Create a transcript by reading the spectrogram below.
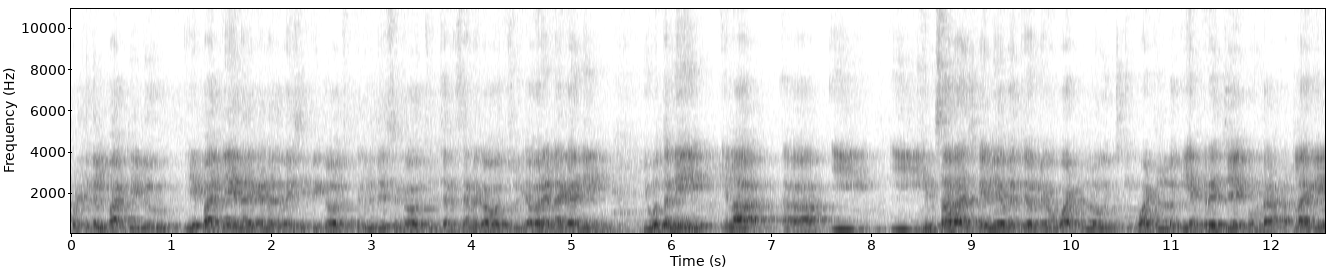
పొలిటికల్ పార్టీలు ఏ పార్టీ అయినా కానీ అది వైసీపీ కావచ్చు తెలుగుదేశం కావచ్చు జనసేన కావచ్చు ఎవరైనా కానీ యువతని ఇలా ఈ ఈ హింసా రాజకీయాలు ఏవైతే ఉన్నాయో వాటిలో వాటిల్లోకి ఎంకరేజ్ చేయకుండా అట్లాగే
